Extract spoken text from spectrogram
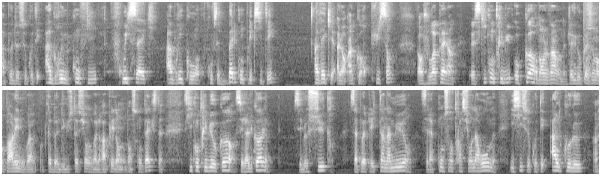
un peu de ce côté agrumes confit, fruits secs, abricots. On retrouve cette belle complexité avec alors un corps puissant. Alors je vous rappelle, hein, euh, ce qui contribue au corps dans le vin, on a déjà eu l'occasion d'en parler, mais voilà, dans le cadre de la dégustation, on va le rappeler dans, dans ce contexte. Ce qui contribue au corps, c'est l'alcool, c'est le sucre, ça peut être les teintes mûr, c'est la concentration en arôme. Ici, ce côté alcooleux, hein,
